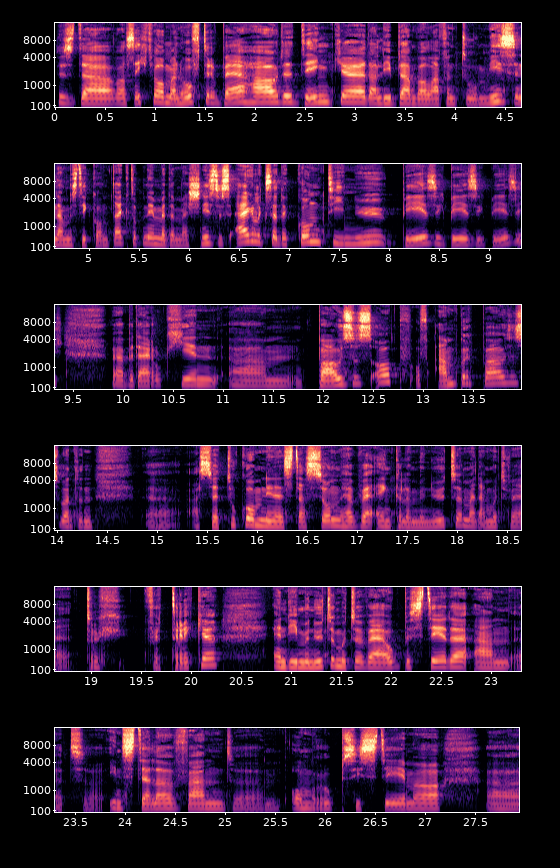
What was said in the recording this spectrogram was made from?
Dus dat was echt wel mijn hoofd erbij houden, denken. Dan liep dan wel af en toe mis en dan moest ik contact opnemen met de machinist. Dus eigenlijk zijn we continu bezig, bezig, bezig. We hebben daar ook geen um, pauzes op, of amper pauzes, want een uh, als wij toekomen in een station, hebben wij enkele minuten, maar dan moeten wij terug vertrekken. En die minuten moeten wij ook besteden aan het uh, instellen van de omroepsystemen, uh,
